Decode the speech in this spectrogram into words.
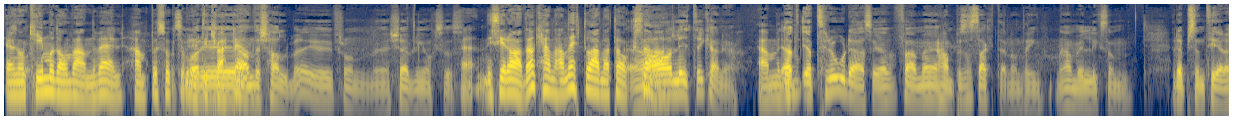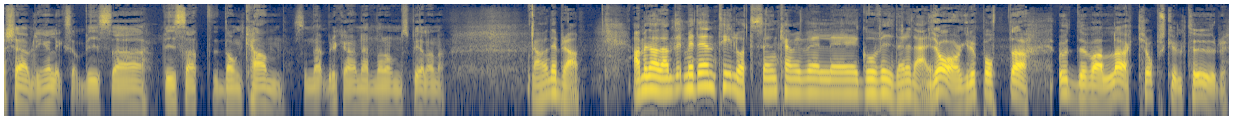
Även om Kim och de vann väl. Hampus åkte väl ut i kvarten. Anders Hallberg är ju från eh, Kävling också. Så. Ja, Ni ser Adam kan han ett och annat också. Ja, va? lite kan jag. Ja, men då, Jag, jag tror det alltså, jag för mig Hampus har sagt det någonting. Han vill liksom representera Kävlingen liksom. Visa, visa att de kan. Så brukar jag nämna de spelarna. ja, det är bra. Ja, men Adam, med den tillåtelsen kan vi väl eh, gå vidare där. Ja, grupp 8. Uddevalla, kroppskultur.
